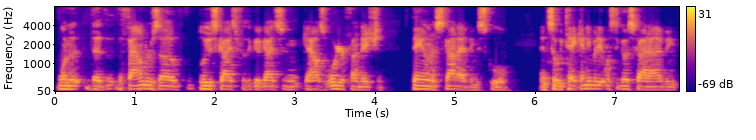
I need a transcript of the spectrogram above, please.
one of the, the founders of Blue Skies for the Good Guys and Gals Warrior Foundation, they own a skydiving school. And so we take anybody that wants to go skydiving.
